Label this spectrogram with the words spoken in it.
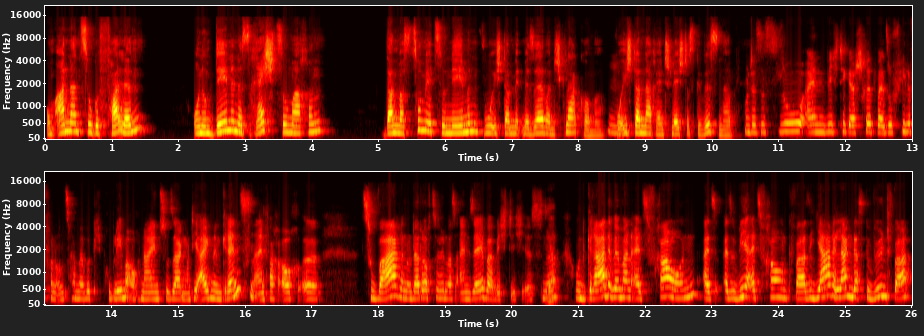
um anderen zu gefallen und um denen es recht zu machen, dann was zu mir zu nehmen, wo ich dann mit mir selber nicht klarkomme. Hm. Wo ich dann nachher ein schlechtes Gewissen habe. Und das ist so ein wichtiger Schritt, weil so viele von uns haben ja wirklich Probleme, auch Nein zu sagen und die eigenen Grenzen einfach auch äh, zu wahren und darauf zu hören, was einem selber wichtig ist. Ne? Ja. Und gerade wenn man als Frauen, als, also wir als Frauen quasi jahrelang das gewöhnt war,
